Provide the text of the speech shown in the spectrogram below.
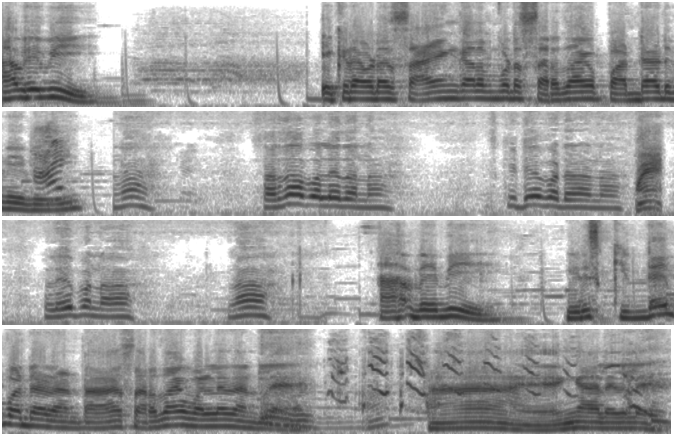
ఆ? బేబీ. ఇక్కడ ఆవిడ సాయంకాలం పూట సరదాగా పడ్డాడు బేబీ. సరదా పర్లేదన్నా స్కిడ్డే పడ్డానన్నా. లేపన్నా. నా. ఆ బేబీ. ఇది స్కిడ్ అయి పడ్డాడంట. సరదాగా పడలేదంటలే. ఆ, ఏం కాలేదులే.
